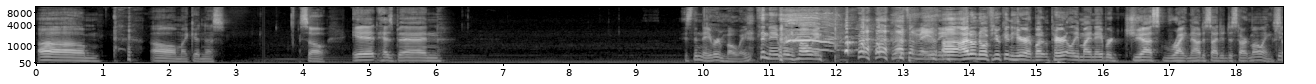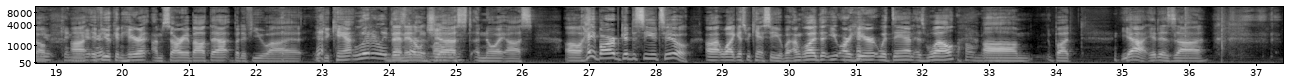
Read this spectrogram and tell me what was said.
Um, oh my goodness. So it has been. Is the neighbor mowing? the neighbor is mowing. That's amazing. Uh, I don't know if you can hear it, but apparently my neighbor just right now decided to start mowing. so you- can you uh, if it? you can hear it, I'm sorry about that. But if you uh, if you can't, Literally then it'll mowing. just annoy us. Oh, hey Barb, good to see you too. Uh, well, I guess we can't see you, but I'm glad that you are here with Dan as well. Oh, man. um, but yeah, it is.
